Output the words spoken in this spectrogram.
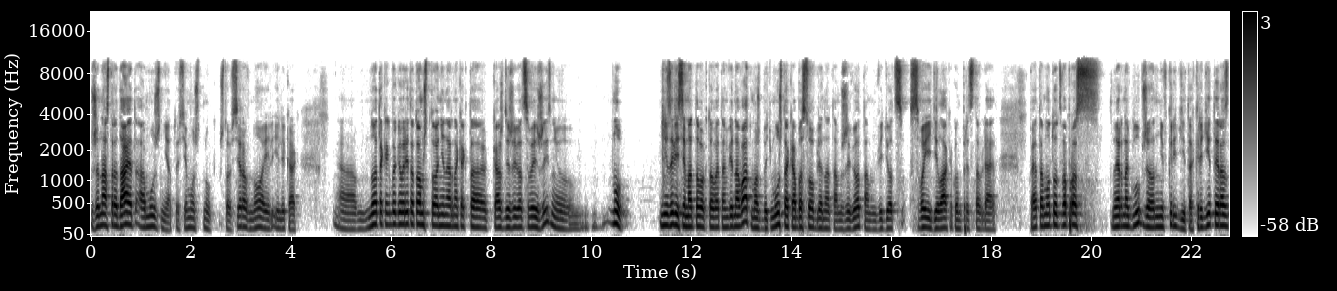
Жена страдает, а муж нет. То есть ему ну, что, все равно или, или как. А, Но это как бы говорит о том, что они, наверное, как-то каждый живет своей жизнью. Ну, независимо от того, кто в этом виноват, может быть, муж так обособленно там живет, там ведет свои дела, как он представляет. Поэтому тут вопрос, наверное, глубже, он не в кредитах. Кредиты раз,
